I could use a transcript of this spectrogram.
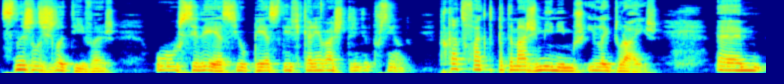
se nas legislativas o CDS e o PSD ficarem abaixo de 30%. Porque há de facto patamares mínimos eleitorais. Um,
